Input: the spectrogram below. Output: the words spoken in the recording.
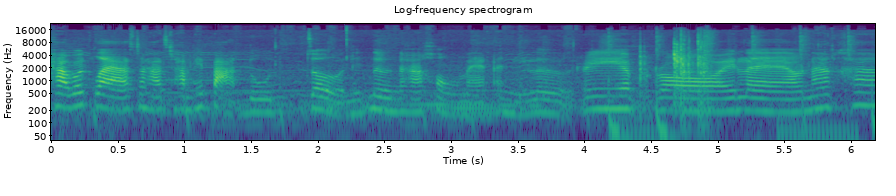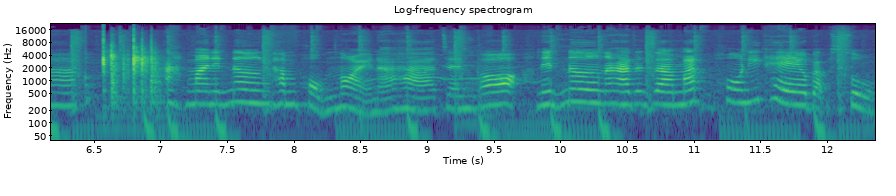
power glass นะคะทำให้ปากดูเจิดนิดนึงนะคะของ MAC อันนี้เลย เรียบร้อยแล้วนะคะอะมานิดนึงทำผมหน่อยนะคะ เจนก็นิดนึงนะคะเจนจะมัดโพนี่เทลแบบสูง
